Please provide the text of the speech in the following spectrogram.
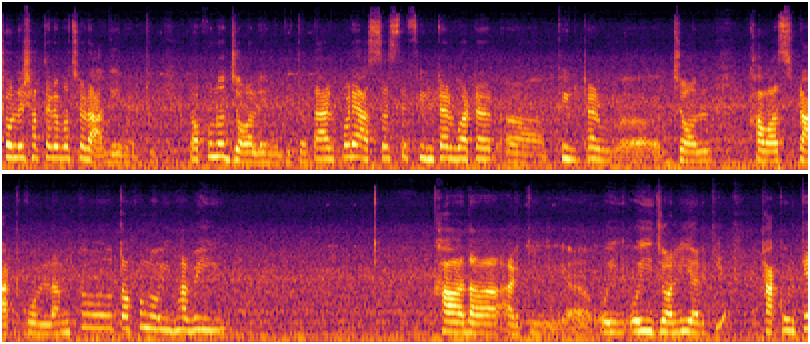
ষোলো সতেরো বছর আগের আর কি, তখনও জল এনে দিত। তারপরে আস্তে আস্তে ফিল্টার ওয়াটার ফিল্টার জল খাওয়া স্টার্ট করলাম। তো তখন ওইভাবেই খাওয়া দাওয়া আর কি ওই ওই জলই আর কি ঠাকুরকে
